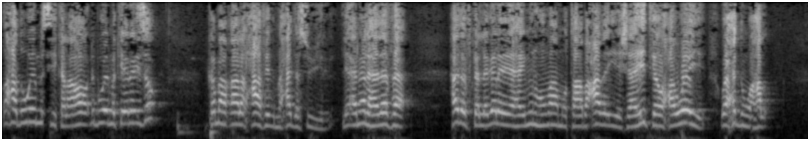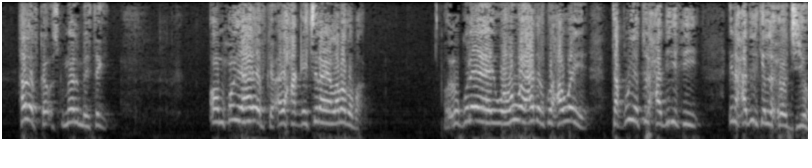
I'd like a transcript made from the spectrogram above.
Waxaad weyn masii kala aho dhib weyn ma keenayso kama qaala alxaafid ibn xajar suu yiri liana alhadafa hadafka laga leeyahay minhumaa mutaabacada iyo shaahidka waxaa weeye waaxidun waa hal hadafka isku meel bay tegi oo muxuu yahay hadafka ay xaqiijinayaan labaduba wuxuu ku leeyahay wa huwa hadafku waxaa weeye taqwiyat lxadiidi in xadiidka la xoojiyo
